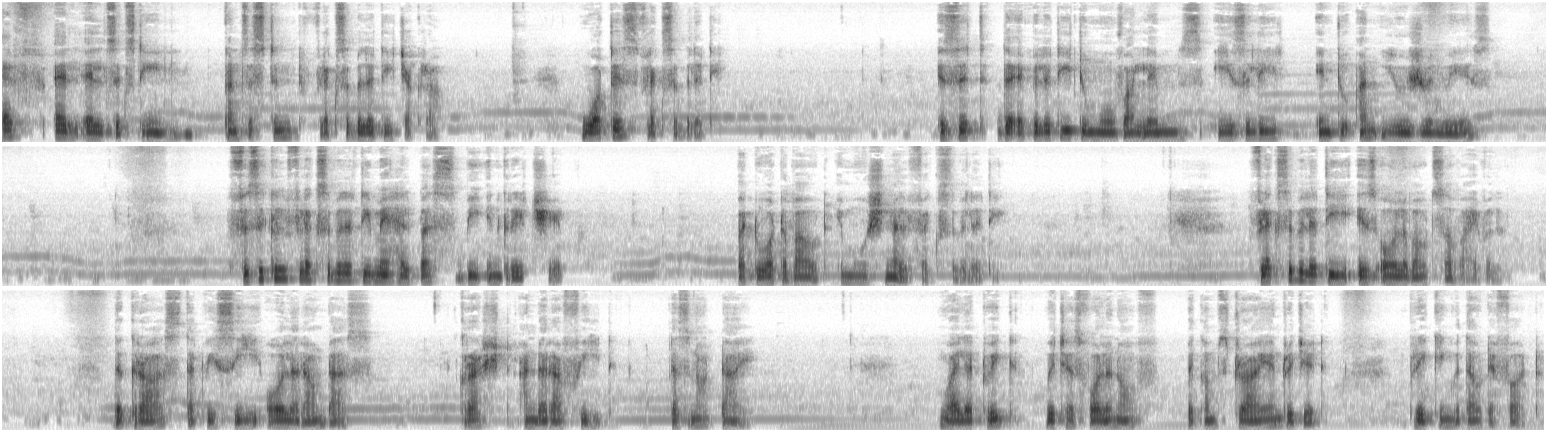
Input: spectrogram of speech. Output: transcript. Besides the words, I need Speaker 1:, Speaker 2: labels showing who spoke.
Speaker 1: FLL16 Consistent Flexibility Chakra. What is flexibility? Is it the ability to move our limbs easily into unusual ways? Physical flexibility may help us be in great shape. But what about emotional flexibility? Flexibility is all about survival. The grass that we see all around us, crushed under our feet, does not die. While a twig which has fallen off becomes dry and rigid, breaking without effort.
